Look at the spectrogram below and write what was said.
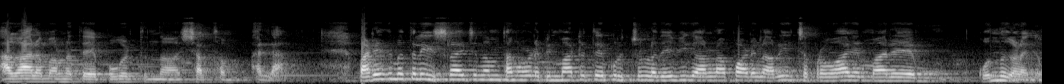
അകാല മരണത്തെ പുകഴ്ത്തുന്ന ശബ്ദം അല്ല. പഴയ നിയമത്തിലെ ഇസ്രായേൽ ജനം തങ്ങളുടെ പിന്മാറ്റത്തെക്കുറിച്ചുള്ള ദൈവിക അള്ളാപ്പാടുകൾ അറിയിച്ച പ്രവാചകന്മാരെ കൊന്നുകളഞ്ഞു.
